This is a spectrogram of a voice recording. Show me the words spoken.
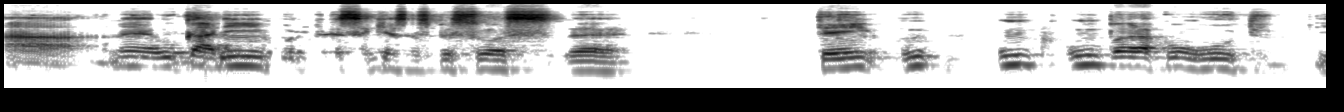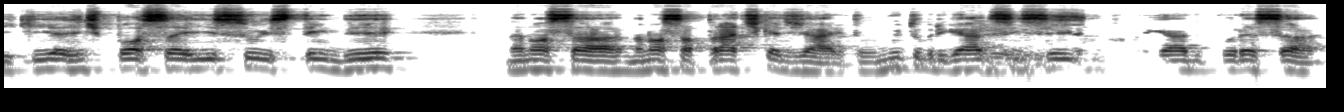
a, né, o carinho e importância que essas pessoas é, têm um, um, um, para com o outro e que a gente possa isso estender na nossa, na nossa prática diária. Então, muito obrigado, é Sensei, muito obrigado por, essa,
